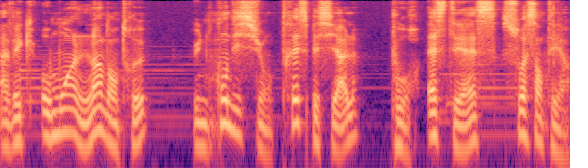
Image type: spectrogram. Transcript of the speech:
avec au moins l'un d'entre eux, une condition très spéciale pour STS-61.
